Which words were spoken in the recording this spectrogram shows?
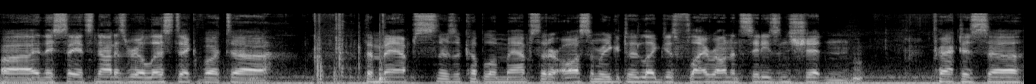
uh, they say it's not as realistic, but uh, the maps, there's a couple of maps that are awesome where you get to like just fly around in cities and shit and practice uh,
